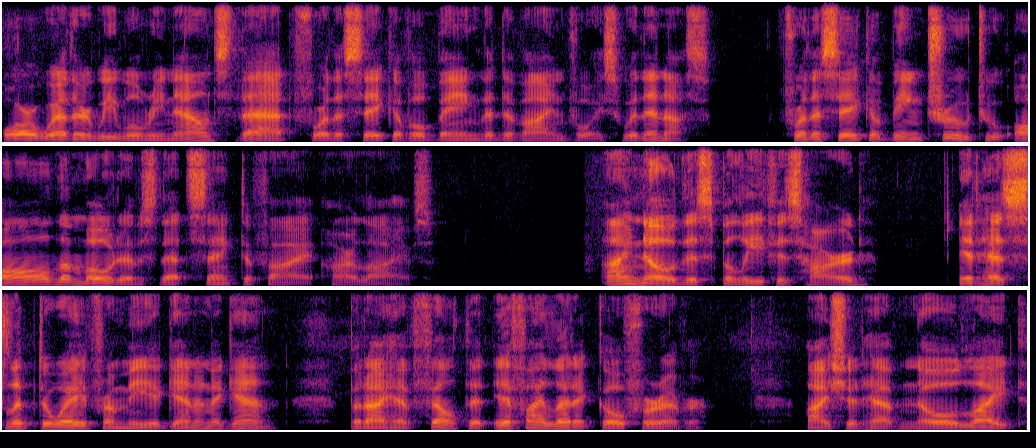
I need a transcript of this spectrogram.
or whether we will renounce that for the sake of obeying the divine voice within us, for the sake of being true to all the motives that sanctify our lives. I know this belief is hard. It has slipped away from me again and again, but I have felt that if I let it go forever, I should have no light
